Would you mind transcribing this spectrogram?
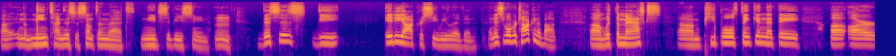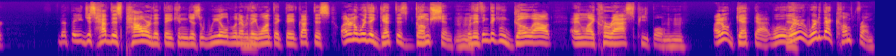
Uh, in the meantime, this is something that needs to be seen. Mm. This is the idiocracy we live in, and this is what we're talking about um, with the masks. Um, people thinking that they uh, are that they just have this power that they can just wield whenever Mhm. they want. That they've got this. I don't know where they get this gumption Mhm. where they think they can go out and like harass people. Mhm. I don't get that. Where, Yeah. where where did that come from?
